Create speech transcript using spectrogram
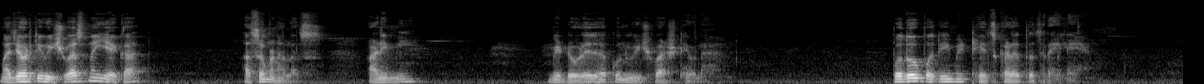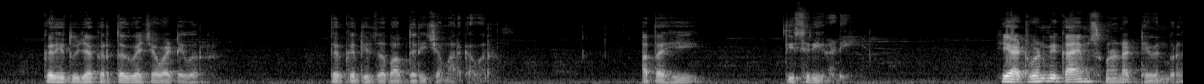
माझ्यावरती विश्वास नाही आहे का? असं म्हणालास. आणि मी मी डोळे झाकून विश्वास ठेवला. पदोपदी मी ठेचकाळतच राहिले. कधी तुझ्या कर्तव्याच्या वाटेवर तर कधी जबाबदारीच्या मार्गावर. आता ही तिसरी घडी. ही आठवण मी कायम स्मरणात ठेवेन बरं.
